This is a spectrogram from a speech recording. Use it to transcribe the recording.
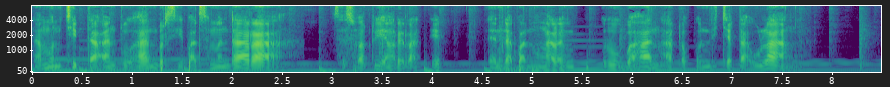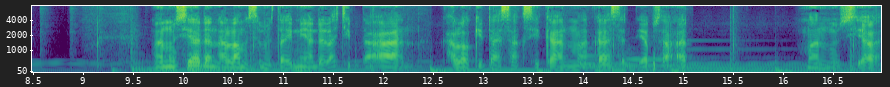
Namun ciptaan Tuhan bersifat sementara, sesuatu yang relatif dan dapat mengalami perubahan ataupun dicetak ulang. Manusia dan alam semesta ini adalah ciptaan. Kalau kita saksikan, maka setiap saat manusia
